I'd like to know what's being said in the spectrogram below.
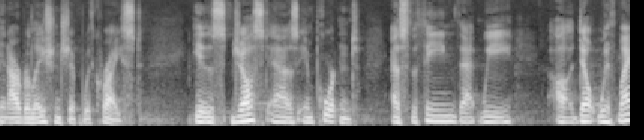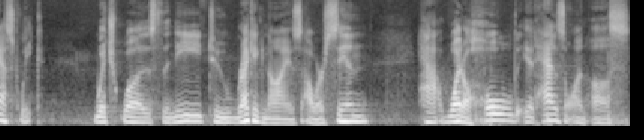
in our relationship with Christ is just as important as the theme that we uh, dealt with last week, which was the need to recognize our sin, how, what a hold it has on us,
